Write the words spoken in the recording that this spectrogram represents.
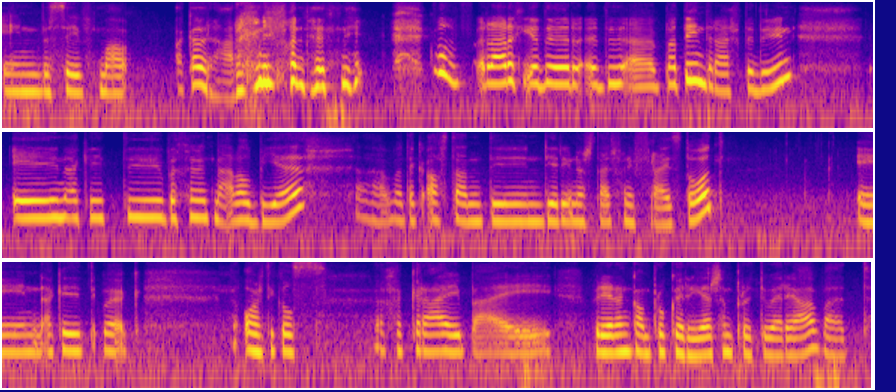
en besef maar ek hou regtig nie van dit nie. Ek wil regtig eerder 'n uh, eh, patentreg te doen. En ek het toe begin met my LLB uh, wat ek afstand doen deur die Universiteit van die Vrystaat. En ek het ook artikels gekry by Bredenkamp Prokureurs in Pretoria wat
